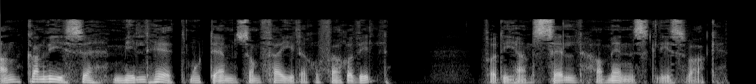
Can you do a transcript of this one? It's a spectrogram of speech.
Han kan vise mildhet mot dem som feiler og farer vill, fordi han selv har menneskelig svakhet.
